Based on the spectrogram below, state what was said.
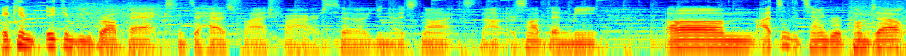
it can it can be brought back since it has Flash Fire, so you know it's not it's not it's not that meat. Um, I think the Tangrowth comes out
